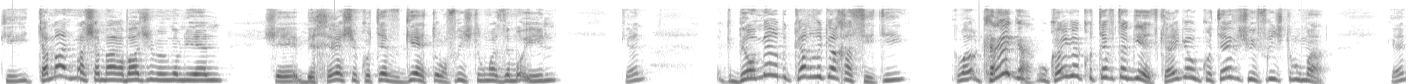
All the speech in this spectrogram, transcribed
כי תמן מה שאמר רבן שמעון גמליאל שבחירש שכותב גט או מפריש תרומה זה מועיל, כן? ואומר כך וכך עשיתי, כלומר כרגע, הוא כרגע כותב את הגט, כרגע הוא כותב שהוא הפריש תרומה, כן?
